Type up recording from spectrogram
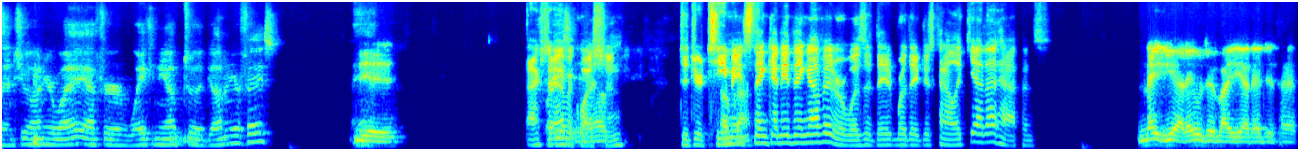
Sent you on your way after waking you up to a mm-hmm. gun in your face. Man. Yeah. Actually, Crazy, I have a question. Did your teammates okay. think anything of it, or was it they were they just kind of like, yeah, that happens? They yeah, they were just like, yeah, that just happened.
